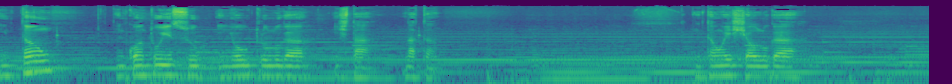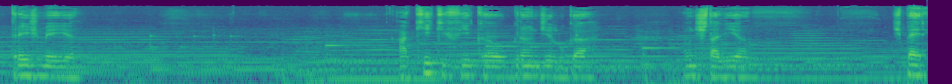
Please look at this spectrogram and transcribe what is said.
Então, enquanto isso, em outro lugar está Natan. Então, este é o lugar três meia. Aqui que fica o grande lugar onde está Lian. Espere.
